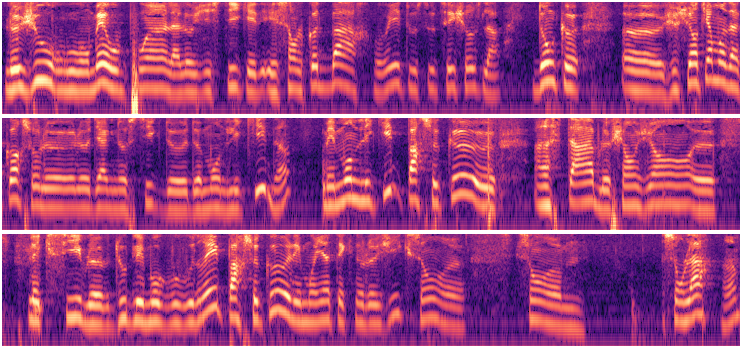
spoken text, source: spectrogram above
le jour où on met au point la logistique et, sans le code barre, vous voyez toutes ces choses-là. Donc, euh, je suis entièrement d'accord sur le, diagnostic de, monde liquide, hein, mais monde liquide parce que instable, changeant, flexible, tous les mots que vous voudrez, parce que les moyens technologiques sont, sont, sont là. Hein.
